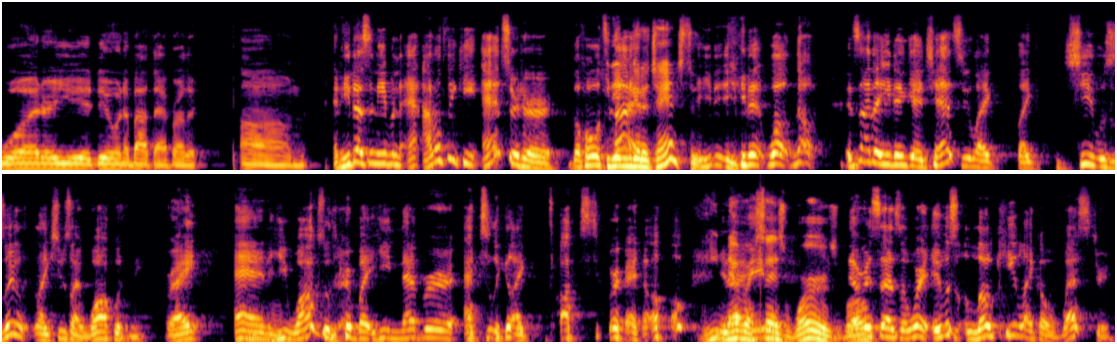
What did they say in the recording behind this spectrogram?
What are you doing about that, brother? Um, and he doesn't even, I don't think he answered her the whole time. He didn't get a chance to. He, he didn't, well, no, it's not that he didn't get a chance to like like she was literally like she was like walk with me right and mm-hmm. he walks with her but he never actually like talks to her at all he you never says words bro never says a word it was low-key like a western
